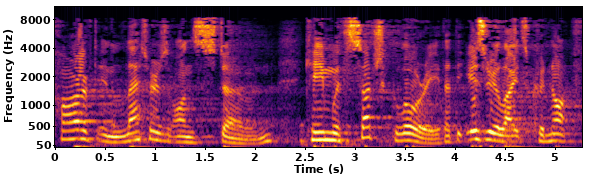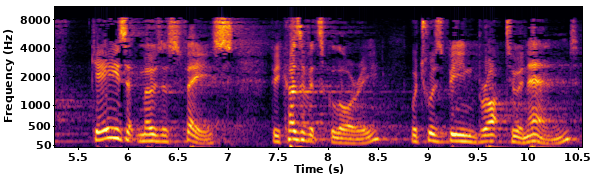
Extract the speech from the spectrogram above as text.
carved in letters on stone, came with such glory that the Israelites could not gaze at Moses' face because of its glory, which was being brought to an end.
